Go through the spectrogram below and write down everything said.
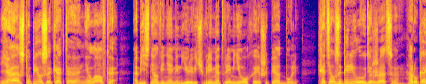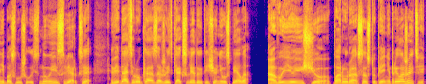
«Я оступился как-то неловко», — объяснял Вениамин Юрьевич время от времени охая и шипя от боли. «Хотел за перила удержаться, а рука не послушалась. Ну и свергся. Видать, рука зажить как следует еще не успела. А вы ее еще пару раз о ступени приложите,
